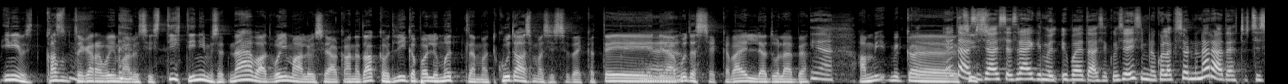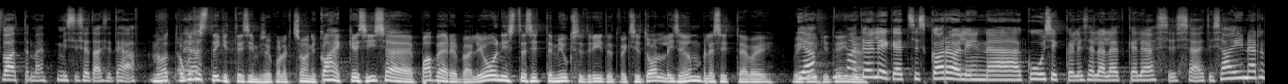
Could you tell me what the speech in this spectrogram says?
inimesed, kasutage ära võimalusi, sest tihti inimesed näevad võimalusi, aga nad hakkavad liiga palju mõtlema, et kuidas ma siis seda ikka teen yeah. ja kuidas see ikka välja tuleb ja yeah.. aga ikka. edasises siis... asjas räägime juba edasi, kui see esimene kollektsioon on ära tehtud, siis vaatame, mis siis edasi teha. no vot, aga kuidas te tegite esimese kollektsiooni, kahekesi ise paberi peal joonistasite, millised riided võiksid olla, ise õmblesite või, või ja, keegi teine? niimoodi oligi, et siis Karolin äh, Kuusik oli sellel hetkel jah, siis äh, disainer,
